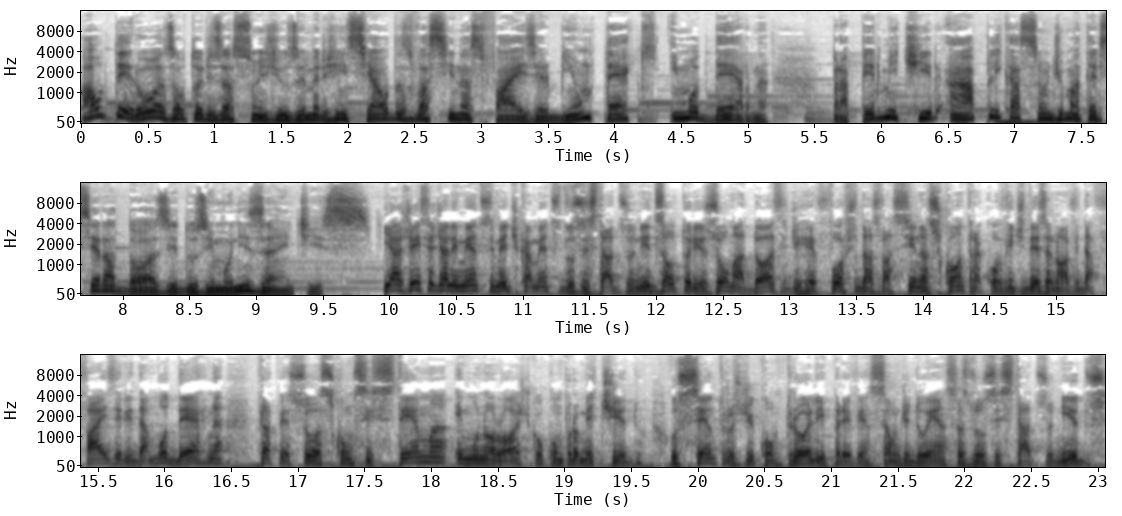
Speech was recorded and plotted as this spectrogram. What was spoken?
alterou as autorizações de uso emergencial das vacinas Pfizer, BioNTech e Moderna para permitir a aplicação de uma terceira dose dos imunizantes. E a Agência de Alimentos e Medicamentos dos Estados Unidos autorizou uma dose de reforço das vacinas contra a Covid-19 da Pfizer e da Moderna para pessoas com sistema imunológico comprometido. Os Centros de Controle e Prevenção de Doenças dos Estados Unidos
